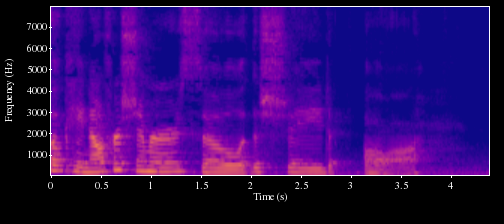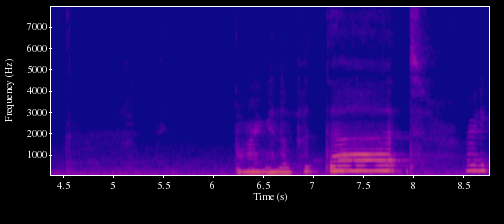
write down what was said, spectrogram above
Okay, now for shimmers. So the shade Awe. We're gonna put that right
